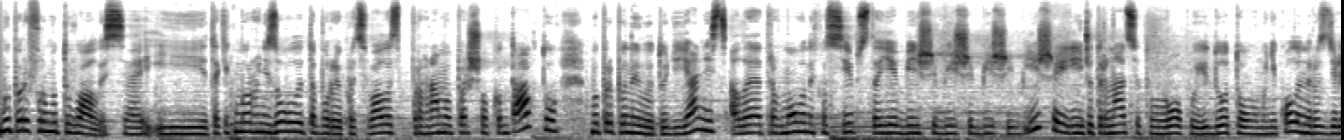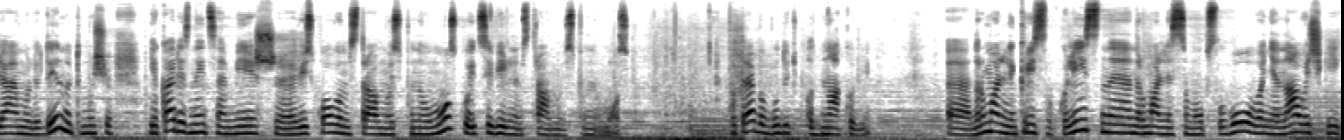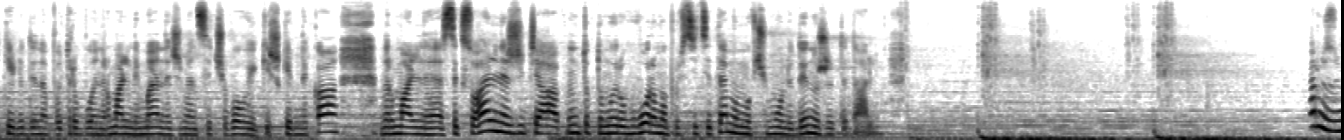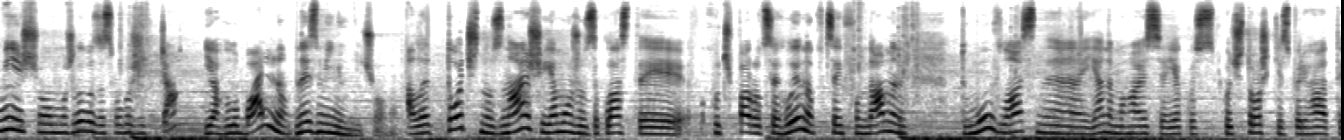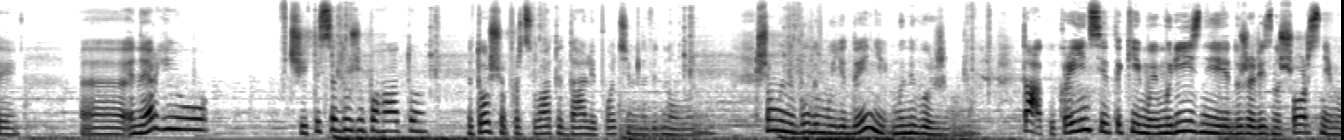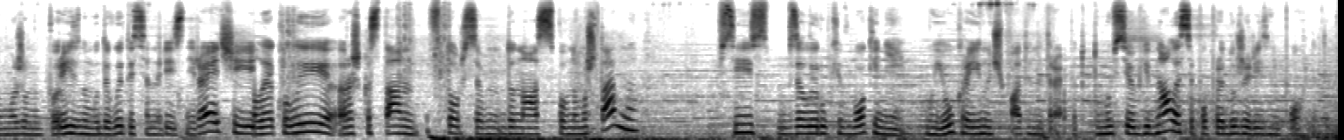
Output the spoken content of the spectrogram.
Ми переформатувалися, і так як ми організовували табори, працювали з програмою першого контакту. Ми припинили ту діяльність, але травмованих осіб стає більше, більше, більше і більше. І 14-го року і до того ми ніколи не розділяємо людину, тому що яка різниця між військовим з травмою спинного мозку і цивільним з травмою спинного мозку? Потреби будуть однакові. Е, Нормальне крісло колісне, нормальне самообслуговування, навички, які людина потребує, нормальний менеджмент сечового і кишківника, нормальне сексуальне життя. Ну тобто, ми говоримо про всі ці теми, ми вчимо людину жити далі. Я розумію, що можливо за свого життя я глобально не зміню нічого, але точно знаю, що я можу закласти хоч пару цеглинок в цей фундамент. Тому, власне, я намагаюся якось, хоч трошки зберігати е, енергію, вчитися дуже багато для того, щоб працювати далі потім на відновленні. Якщо ми не будемо єдині, ми не виживемо. Так, українці такі, ми, ми різні, дуже різношорстні, ми можемо по-різному дивитися на різні речі. Але коли Рашкастан вторгся до нас повномасштабно, всі взяли руки в боки. Ні, мою Україну чіпати не треба. Тобто ми всі об'єдналися попри дуже різні погляди.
